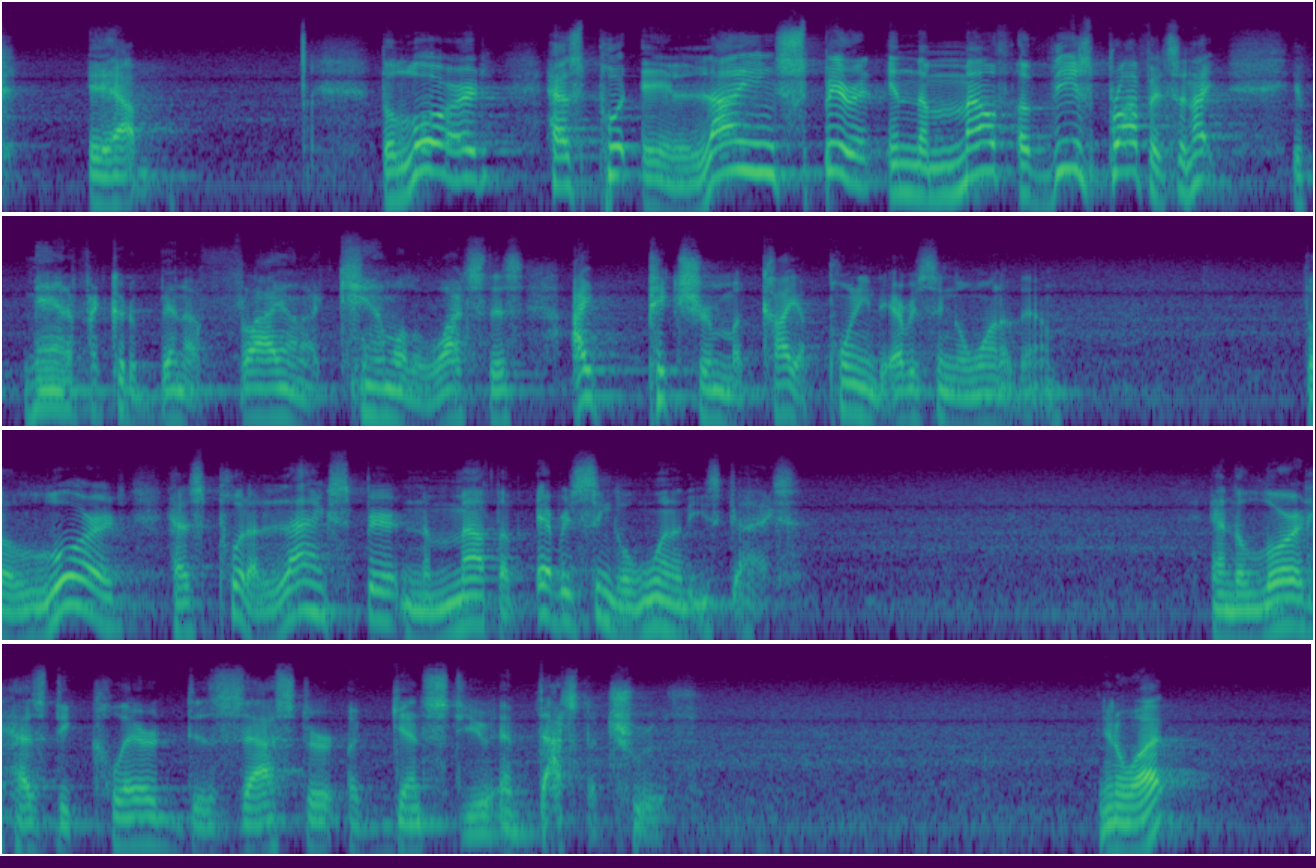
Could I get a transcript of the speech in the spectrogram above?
Ahab, the Lord has put a lying spirit in the mouth of these prophets. And I, if, man, if I could have been a fly on a camel to watch this, I picture Micaiah pointing to every single one of them. The Lord has put a lying spirit in the mouth of every single one of these guys and the Lord has declared disaster against you, and that's the truth. You know what?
